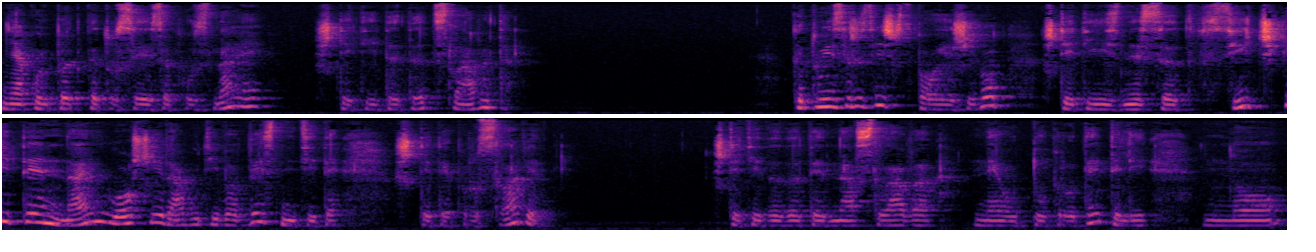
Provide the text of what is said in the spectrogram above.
Някой път, като се запознае, ще ти дадат славата. Като изразиш своя живот, ще ти изнесат всичките най-лоши работи във вестниците, ще те прославят. Ще ти дадат една слава не от добродетели, но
